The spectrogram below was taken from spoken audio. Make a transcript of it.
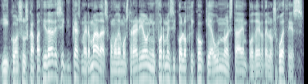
y con sus capacidades psíquicas mermadas, como demostraría un informe psicológico que aún no está en poder de los jueces.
